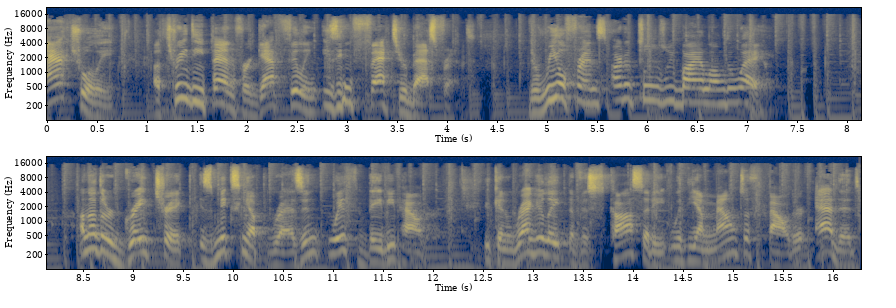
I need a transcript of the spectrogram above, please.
Actually, a 3D pen for gap filling is in fact your best friend. The real friends are the tools we buy along the way. Another great trick is mixing up resin with baby powder. You can regulate the viscosity with the amount of powder added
